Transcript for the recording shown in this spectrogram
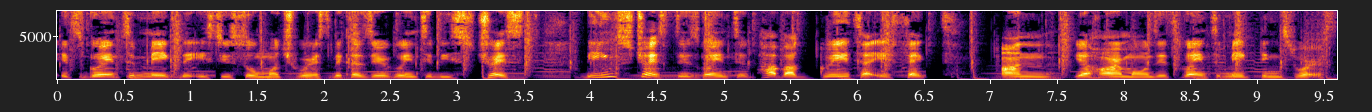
it's going to make the issue so much worse because you're going to be stressed. Being stressed is going to have a greater effect on your hormones. It's going to make things worse.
